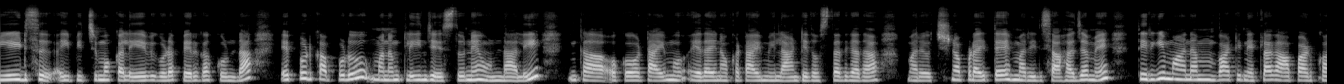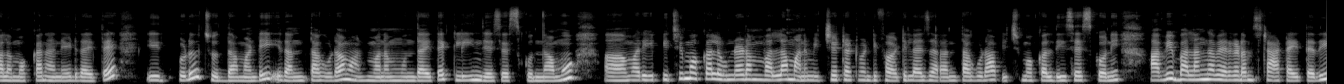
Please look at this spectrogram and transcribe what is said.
వీడ్స్ ఈ పిచ్చి మొక్కలు ఏవి కూడా పెరగకుండా ఎప్పటికప్పుడు మనం క్లీన్ చేస్తూనే ఉండాలి. ఇంకా ఒక టైం ఏదైనా ఒక టైం ఇలాంటిది వస్తుంది కదా మరి వచ్చినప్పుడు అయితే మరి ఇది సహజమే. తిరిగి మనం వాటిని ఎట్లా కాపాడుకోవాలి మొక్కను అనేది అయితే ఇప్పుడు ఇప్పుడు చూద్దామండి. ఇదంతా కూడా మనం ముందైతే క్లీన్ చేసేసుకుందాము. మరి పిచ్చి మొక్కలు ఉండడం వల్ల మనం ఇచ్చేటటువంటి ఫర్టిలైజర్ అంతా కూడా పిచ్చి మొక్కలు తీసేసుకొని అవి బలంగా పెరగడం స్టార్ట్ అవుతుంది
